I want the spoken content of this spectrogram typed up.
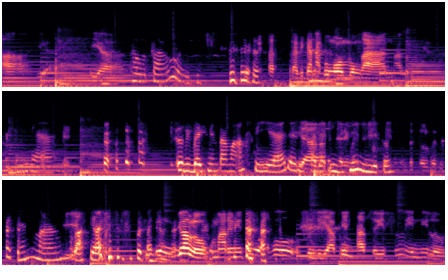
uh, ya iya. Tahu-tahu aja. Tadi kan aku ngomong kan iya. Lebih baik minta maaf sih ya daripada ya, izin. gitu betul betul memang iya. laki-laki tersebut tapi enggak loh kemarin itu aku beli HP satu itu ini loh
